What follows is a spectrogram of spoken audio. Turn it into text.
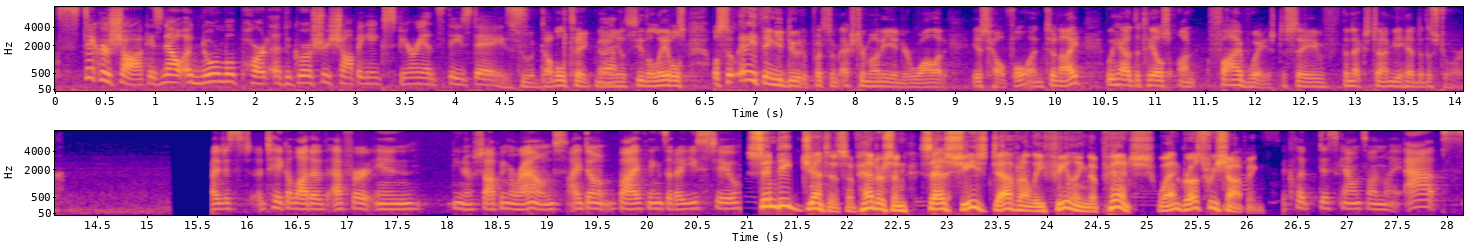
Sticker shock is now a normal part of the grocery shopping experience these days. Do a double take now. Yep. You'll see the labels. Well, so anything you do to put some extra money in your wallet is helpful. And tonight we have details on five ways to save the next time you head to the store. I just take a lot of effort in you know, shopping around. I don't buy things that I used to. Cindy Gentis of Henderson says she's definitely feeling the pinch when grocery shopping. I clip discounts on my apps.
